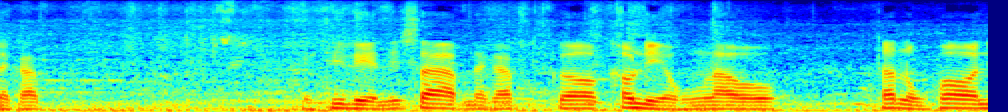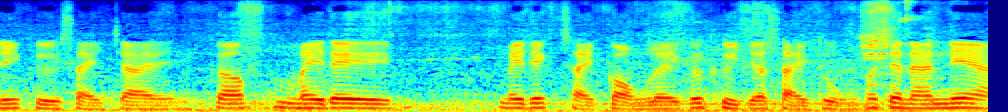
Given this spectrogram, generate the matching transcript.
นะครับอย่างที่เรียนได้ทราบนะครับ ก็ข้าวเหนียวของเราท่านหลวงพ่อนี่คือใส่ใจก็ไม่ได้ไม่ได้ใส่กล่องเลยก็คือจะใส่ถุง เพราะฉะนั้นเนี่ย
